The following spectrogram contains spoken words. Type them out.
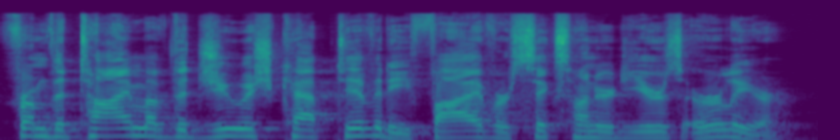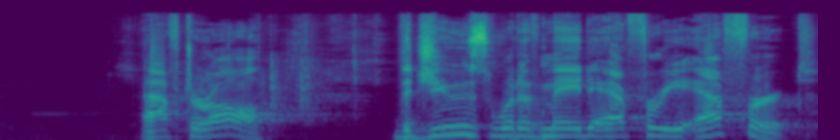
from the time of the Jewish captivity, five or six hundred years earlier. After all, the Jews would have made every effort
